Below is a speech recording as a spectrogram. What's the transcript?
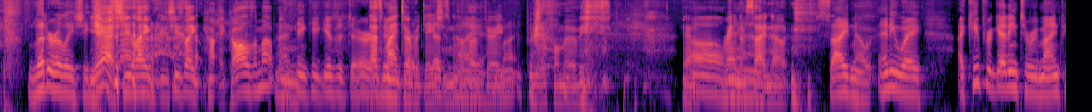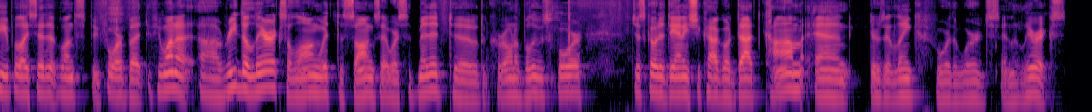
Literally, she. Yeah, she like she's like ca- calls him up, and I think he gives it to her. that's too, my interpretation that's of my- a very my- beautiful movie. yeah. Oh, Random man. side note. Side note. Anyway, I keep forgetting to remind people. I said it once before, but if you want to uh, read the lyrics along with the songs that were submitted to the Corona Blues for, just go to DannyChicago.com and there's a link for the words and the lyrics.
